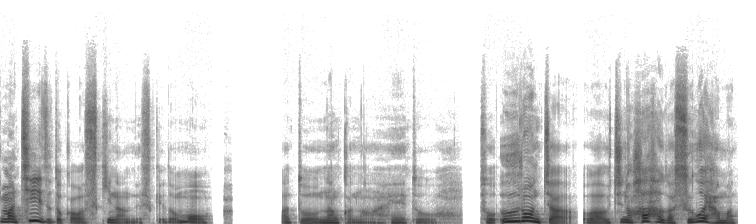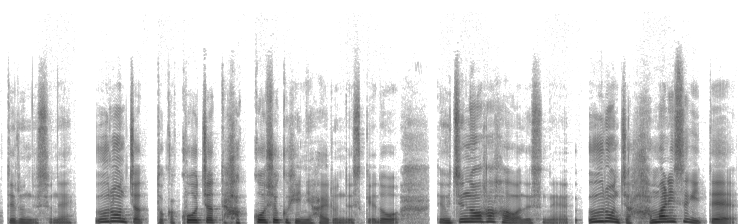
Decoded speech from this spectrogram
まあチーズとかは好きなんですけどもあとなんかなえっ、ー、とそうウーロン茶はうちの母がすごいハマってるんですよね。ウーロン茶とか紅茶って発酵食品に入るんですけどでうちの母はですねウーロン茶ハマりすぎて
